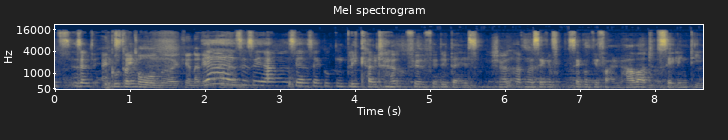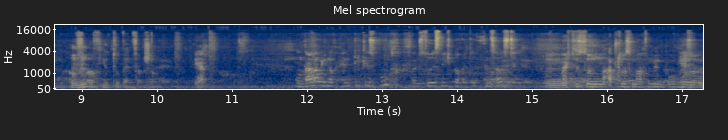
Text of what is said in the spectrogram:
ist, halt Ein extrem, guter Ton äh, generell. Ja, es ist ja einen sehr, sehr guten Blick halt für, für Details. Schön. Hat mir sehr, sehr gut gefallen. Harvard Sailing Team auf, mhm. auf YouTube einfach schon. Ja. Und dann habe ich noch ein dickes Buch, falls du es nicht noch eins hast. Möchtest du einen Abschluss machen mit dem Buch? Ja, so.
